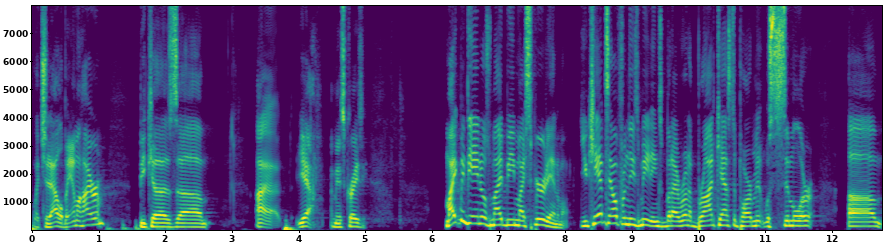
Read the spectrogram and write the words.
Like, should Alabama hire him? Because, um, I, yeah, I mean, it's crazy. Mike McDaniels might be my spirit animal. You can't tell from these meetings, but I run a broadcast department with similar um,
